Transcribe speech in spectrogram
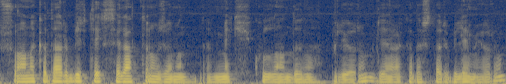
şu ana kadar bir tek Selahattin hocamın Mac kullandığını biliyorum. Diğer arkadaşları bilemiyorum.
